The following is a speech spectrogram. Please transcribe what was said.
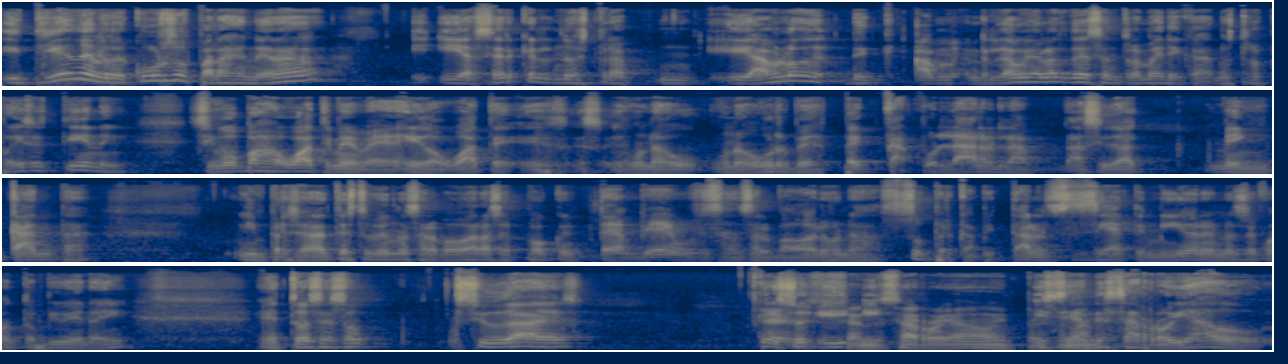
Y tiene recursos para generar y, hacer que nuestra... Y hablo de, En realidad voy a hablar de Centroamérica. Nuestros países tienen... Si vos vas a Guate, me, he ido a Guate, es, es una, una, urbe espectacular, la, la, ciudad me encanta. Impresionante, estuve en El Salvador hace poco y también San Salvador es una super capital, 7 millones, no sé cuántos viven ahí. Entonces son ciudades se han desarrollado. Y se han desarrollado.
